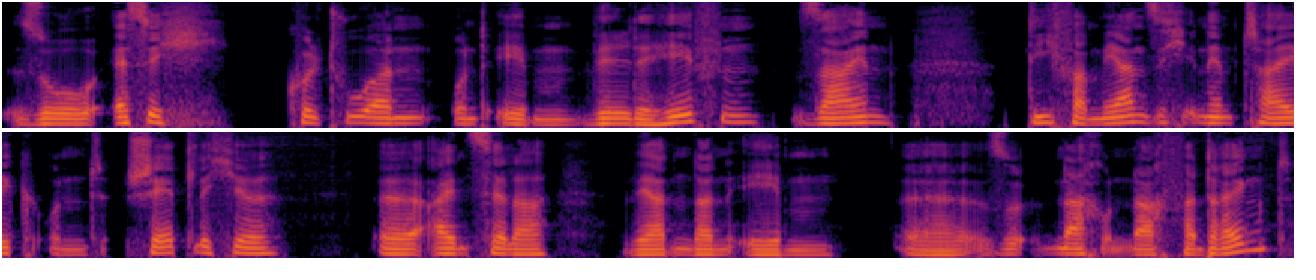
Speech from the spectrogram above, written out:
so Essigkulturen und eben wilde Hefen sein, die vermehren sich in dem Teig und schädliche äh, Einzeller werden dann eben äh, so nach und nach verdrängt.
